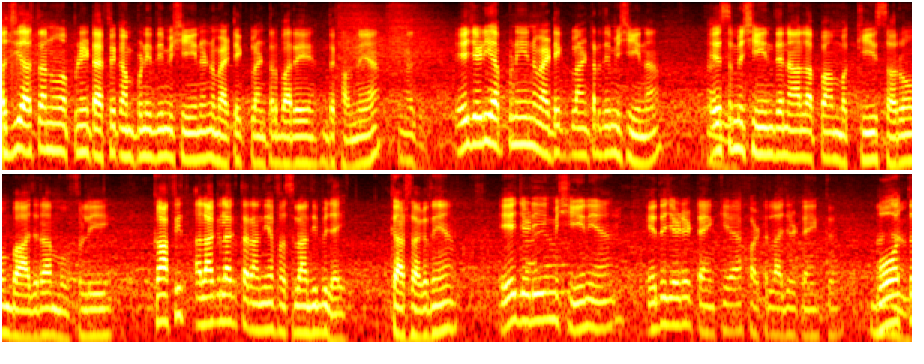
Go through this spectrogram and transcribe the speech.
ਅੱਜ ਹੀ ਅੱਜ ਤੁਹਾਨੂੰ ਆਪਣੀ ਟੈਫੇ ਕੰਪਨੀ ਦੀ ਮਸ਼ੀਨ ਨੋਮੈਟਿਕ ਪਲਾਂਟਰ ਬਾਰੇ ਦਿਖਾਉਂਦੇ ਆ ਇਹ ਜਿਹੜੀ ਆਪਣੀ ਨੋਮੈਟਿਕ ਪਲਾਂਟਰ ਦੀ ਮਸ਼ੀਨ ਆ ਇਸ ਮਸ਼ੀਨ ਦੇ ਨਾਲ ਆਪਾਂ ਮੱਕੀ ਸਰੋਂ ਬਾਜਰਾ ਮੂੰਗਫਲੀ ਕਾਫੀ ਅਲੱਗ-ਅਲੱਗ ਤਰ੍ਹਾਂ ਦੀਆਂ ਫਸਲਾਂ ਦੀ ਬਿਜਾਈ ਕਰ ਸਕਦੇ ਆ ਇਹ ਜਿਹੜੀ ਮਸ਼ੀਨ ਆ ਇਹਦੇ ਜਿਹੜੇ ਟੈਂਕ ਆ ਫਰਟੀਲਾਈਜ਼ਰ ਟੈਂਕ ਬਹੁਤ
